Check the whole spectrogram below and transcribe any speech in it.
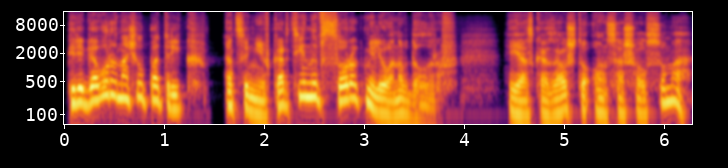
Переговоры начал Патрик, оценив картины в 40 миллионов долларов. Я сказал, что он сошел с ума.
